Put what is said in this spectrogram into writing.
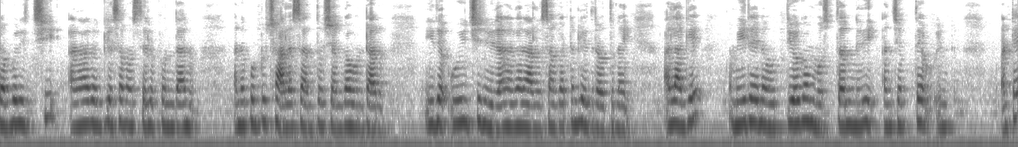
డబ్బులు ఇచ్చి అనారోగ్య సమస్యలు పొందాను అనుకుంటూ చాలా సంతోషంగా ఉంటారు. ఇది ఊహించిన విధంగా నాలుగు సంఘటనలు ఎదురవుతున్నాయి. అలాగే మీరైనా ఉద్యోగం వస్తుంది అని చెప్తే అంటే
